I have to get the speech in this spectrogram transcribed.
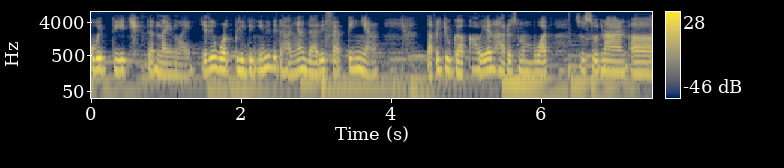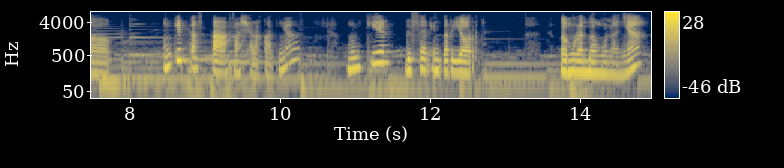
Quidditch dan lain-lain. Jadi world building ini tidak hanya dari settingnya, tapi juga kalian harus membuat susunan uh, mungkin kasta masyarakatnya, mungkin desain interior bangunan-bangunannya,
